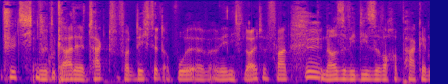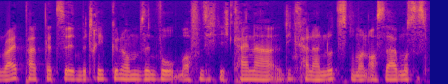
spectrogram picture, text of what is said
fühlt sich nicht wird gut gerade an. der Takt verdichtet, obwohl äh, wenig Leute fahren. Mhm. Genauso wie diese Woche Park-and-Ride-Parkplätze in Betrieb genommen sind, wo offensichtlich keiner, die keiner nutzt, wo man auch sagen muss, es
